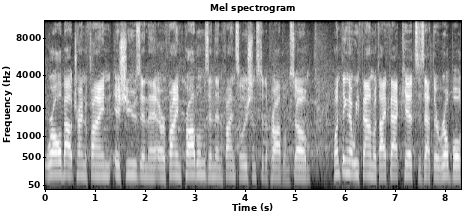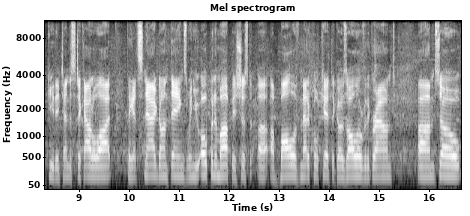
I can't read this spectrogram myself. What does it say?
we're all about trying to find issues and the, or find problems and then find solutions to the problem. So one thing that we found with IFAK kits is that they're real bulky. They tend to stick out a lot. They get snagged on things. When you open them up, it's just a, a ball of medical kit that goes all over the ground. Um, so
